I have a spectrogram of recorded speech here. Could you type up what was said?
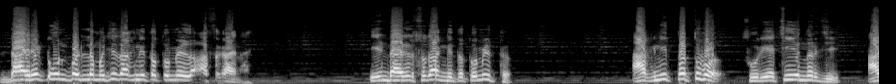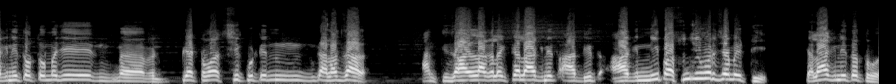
डायरेक्ट ऊन पडलं म्हणजेच अग्नितत्व मिळलं असं काय नाही. इनडायरेक्ट सुद्धा अग्नितत्व मिळतं. अग्नितत्व सूर्याची एनर्जी अग्नितत्व म्हणजे पेटवा शिकुटीन घाला जाळ. आणि ती जाळ लागलं की त्याला अग्नीत आधी- अग्नीपासून जी ऊर्जा मिळते त्याला अग्नितत्व.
